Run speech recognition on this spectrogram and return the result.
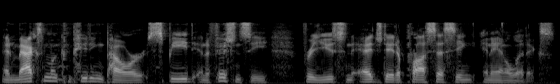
and maximum computing power, speed, and efficiency for use in edge data processing and analytics.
